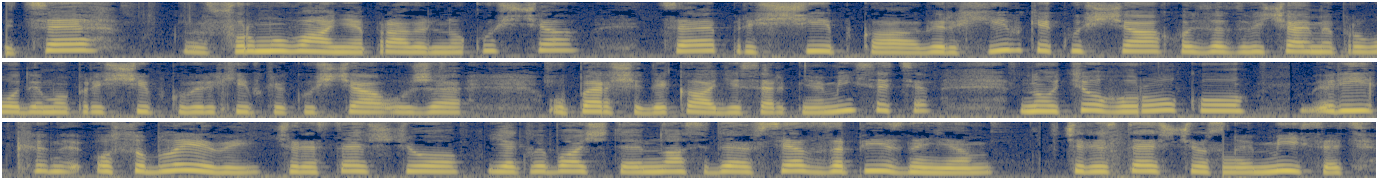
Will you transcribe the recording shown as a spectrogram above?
І Це формування правильно куща, це прищіпка верхівки куща. Хоч зазвичай ми проводимо прищіпку верхівки куща уже у першій декаді серпня місяця. Ну цього року рік особливий через те, що, як ви бачите, в нас іде все з запізненням. Через те, що місяць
